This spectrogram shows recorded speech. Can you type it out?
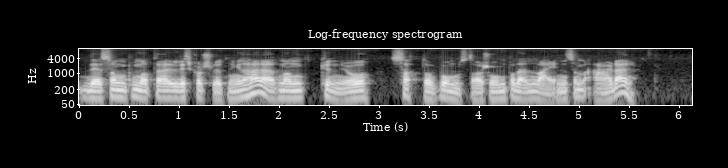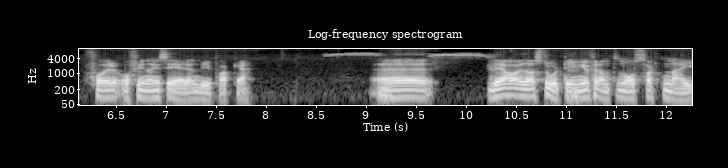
det, som på en måte er litt kortslutningen her, er at man kunne jo satt opp bomstasjonen på den veien som er der for å finansiere en bypakke. Eh, det har jo da Stortinget fram til nå sagt nei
